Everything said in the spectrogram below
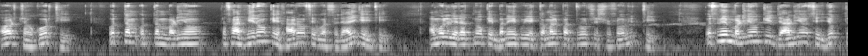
और चौकोर थी। उत्तम उत्तम मणियों तथा हीरों के हारों से वह सजाई गई थी। अमूल्य रत्नों के बने हुए कमल पत्रों से सुशोभित थी। उसमें मड़ियों की जालियों से युक्त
